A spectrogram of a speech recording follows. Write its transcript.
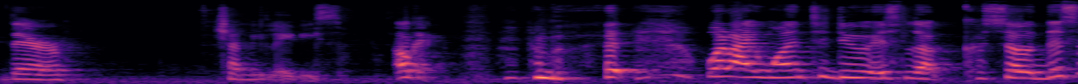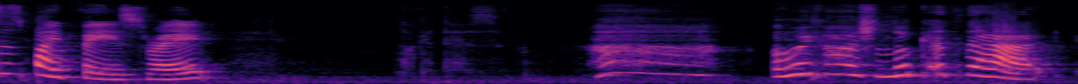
they're chubby ladies. Okay, but what I want to do is look, so this is my face, right? Oh my gosh, look at that.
